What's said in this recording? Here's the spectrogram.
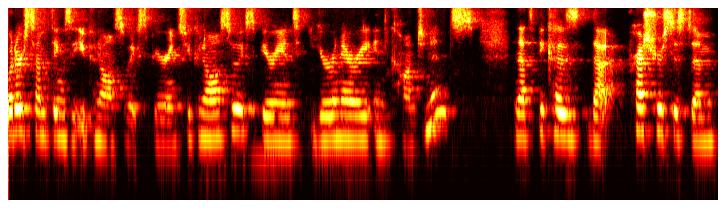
what are some things that you can also experience? You can also experience urinary incontinence, and that's because that pressure system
